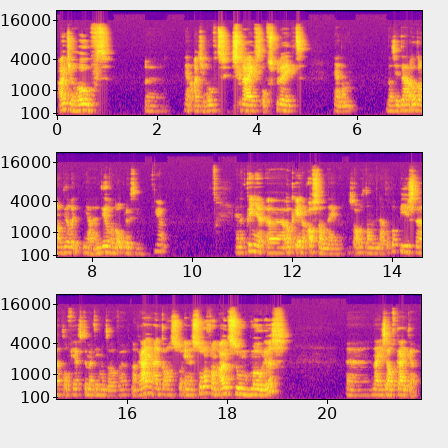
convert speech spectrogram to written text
uit je hoofd, eh, ja, uit je hoofd schrijft of spreekt, ja, dan, dan zit daar ook al een deel, ja, een deel van de opluchting. Ja. En dan kun je eh, ook eerder afstand nemen. Dus als het dan inderdaad op papier staat of je hebt het er met iemand over, dan ga je eigenlijk al in een soort van uitzoom-modus eh, naar jezelf kijken.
